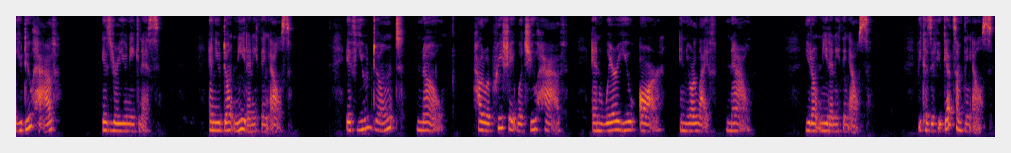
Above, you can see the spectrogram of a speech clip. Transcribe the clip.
you do have is your uniqueness, and you don't need anything else. If you don't know how to appreciate what you have and where you are in your life, now. You don't need anything else. Because if you get something else,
